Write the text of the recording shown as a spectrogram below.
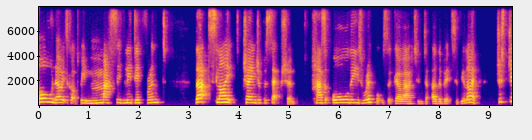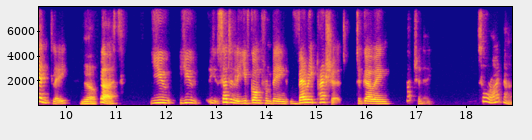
oh no, it's got to be massively different. That slight change of perception has all these ripples that go out into other bits of your life, just gently, yeah but you you, you suddenly you've gone from being very pressured to going actually it's all right now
